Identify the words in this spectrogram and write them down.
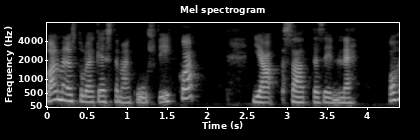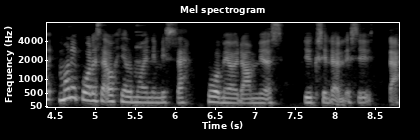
Valmennus tulee kestämään kuusi viikkoa ja saatte sinne oh- monipuolisen ohjelmoinnin, missä huomioidaan myös yksilöllisyyttä.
